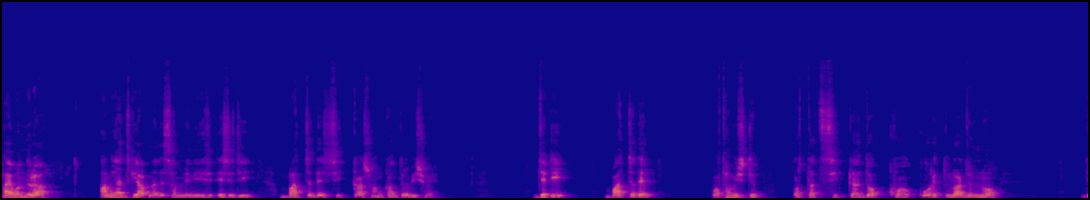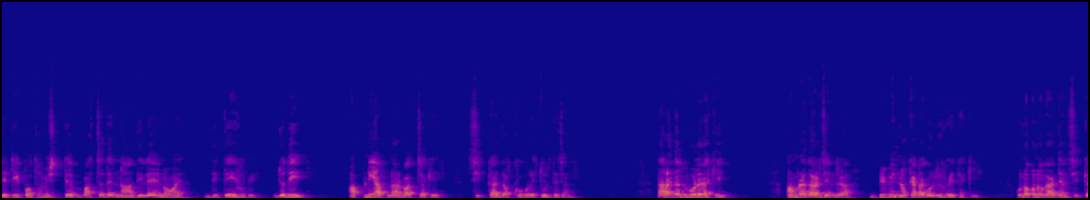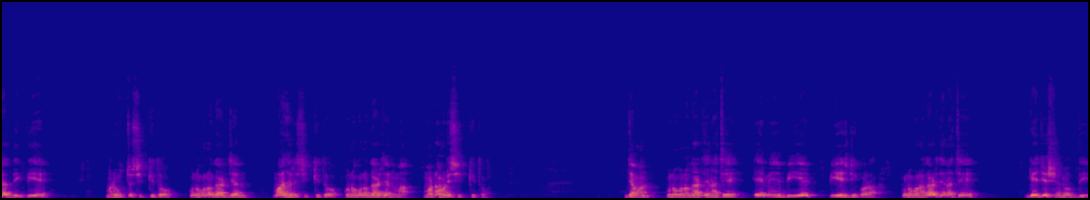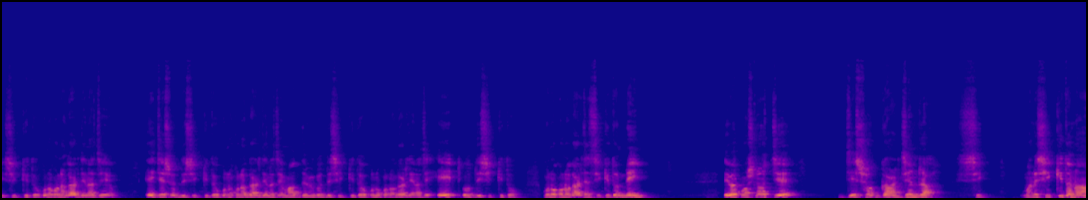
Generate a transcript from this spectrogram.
High বন্ধুরা, আমি আজকে আপনাদের সামনে নিয়ে এসেছি বাচ্চাদের শিক্ষা সংক্রান্ত বিষয়, যেটি বাচ্চাদের প্রথম স্টেপ অর্থাৎ শিক্ষা দক্ষ করে তোলার জন্য যেটি প্রথম স্টেপ বাচ্চাদের না দিলে নয়, দিতেই হবে। যদি আপনি আপনার বাচ্চাকে শিক্ষায় দক্ষ করে তুলতে চান, তার আগে আমি বলে রাখি, আমরা গার্জেনরা বিভিন্ন ক্যাটাগরির হয়ে থাকি। কোনো কোনো গার্জেন শিক্ষার দিক দিয়ে মানে উচ্চ শিক্ষিত, কোনো কোনো গার্জেন মাঝারি শিক্ষিত, কোনো কোনো গার্জেন মোটামুটি শিক্ষিত। যেমন কোনো কোনো গার্জেন আছে এম এ বিএড পিএইচডি করা। কোনো কোনো গার্জেন আছে গ্র্যাজুয়েশন অবধি শিক্ষিত। কোনো কোনো গার্জেন আছে এইচএস অবধি শিক্ষিত। কোনো কোনো গার্জেন আছে মাধ্যমিক অবধি শিক্ষিত। কোনো কোনো গার্জেন আছে এইট অবধি শিক্ষিত। কোনো কোনো গার্জেন শিক্ষিত নেই। এবার প্রশ্ন হচ্ছে যেসব গার্জেনরা মানে শিক্ষিত না,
